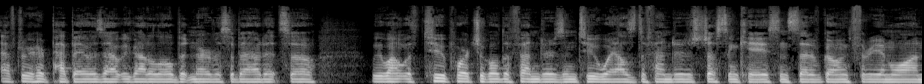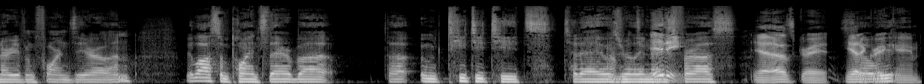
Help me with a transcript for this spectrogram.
after we heard Pepe was out. We got a little bit nervous about it, so we went with two Portugal defenders and two Wales defenders just in case, instead of going three and one or even four and zero. And we lost some points there, but the Umtiti Teats today was really nice for us. Yeah, that was great. He had a great we- game.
